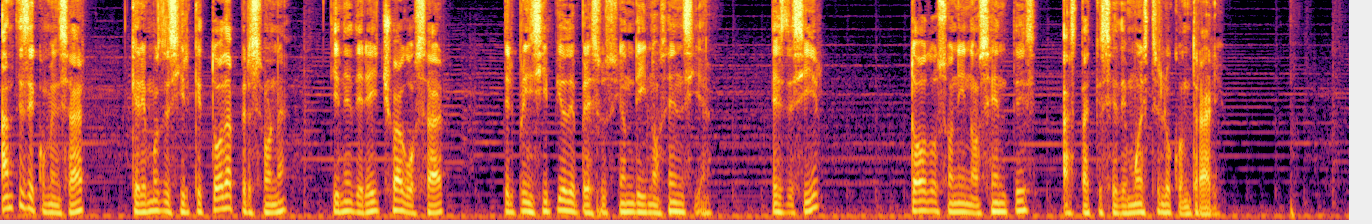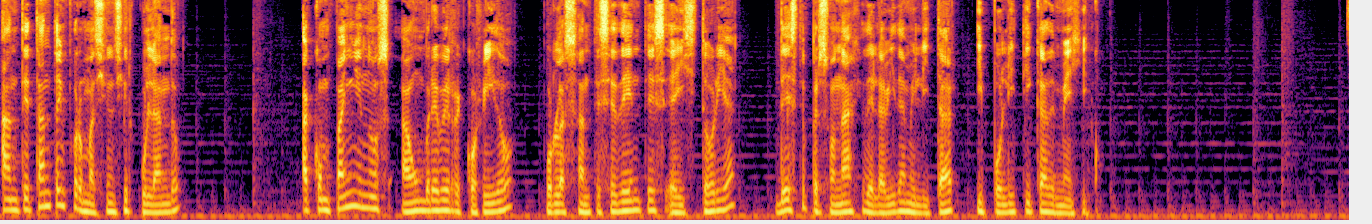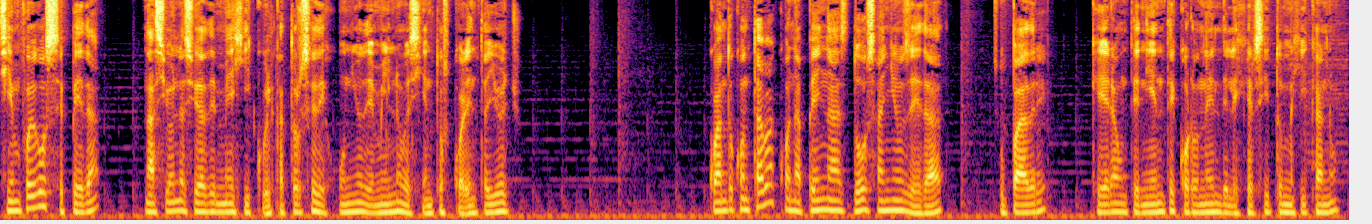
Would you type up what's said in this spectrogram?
Antes de comenzar, queremos decir que toda persona tiene derecho a gozar del principio de presunción de inocencia, es decir, todos son inocentes hasta que se demuestre lo contrario. Ante tanta información circulando, acompáñenos a un breve recorrido por los antecedentes e historia de este personaje de la vida militar y política de México. Cienfuegos Cepeda nació en la Ciudad de México el 14 de junio de 1948. Cuando contaba con apenas dos años de edad, su padre, que era un teniente coronel del ejército mexicano,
